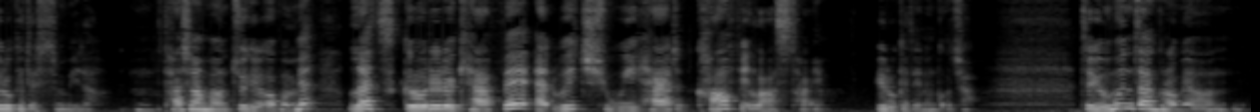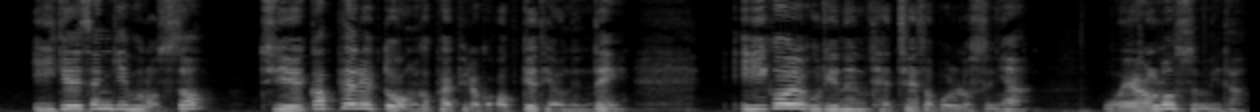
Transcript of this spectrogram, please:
이렇게 됐습니다. 음, 다시 한번 쭉 읽어보면 Let's go to the cafe at which we had coffee last time. 이렇게 되는 거죠. 자, 요 문장 그러면 이게 생김으로써 뒤에 카페를 또 언급할 필요가 없게 되었는데 이걸 우리는 대체해서 뭘로 쓰냐? where로 씁니다.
